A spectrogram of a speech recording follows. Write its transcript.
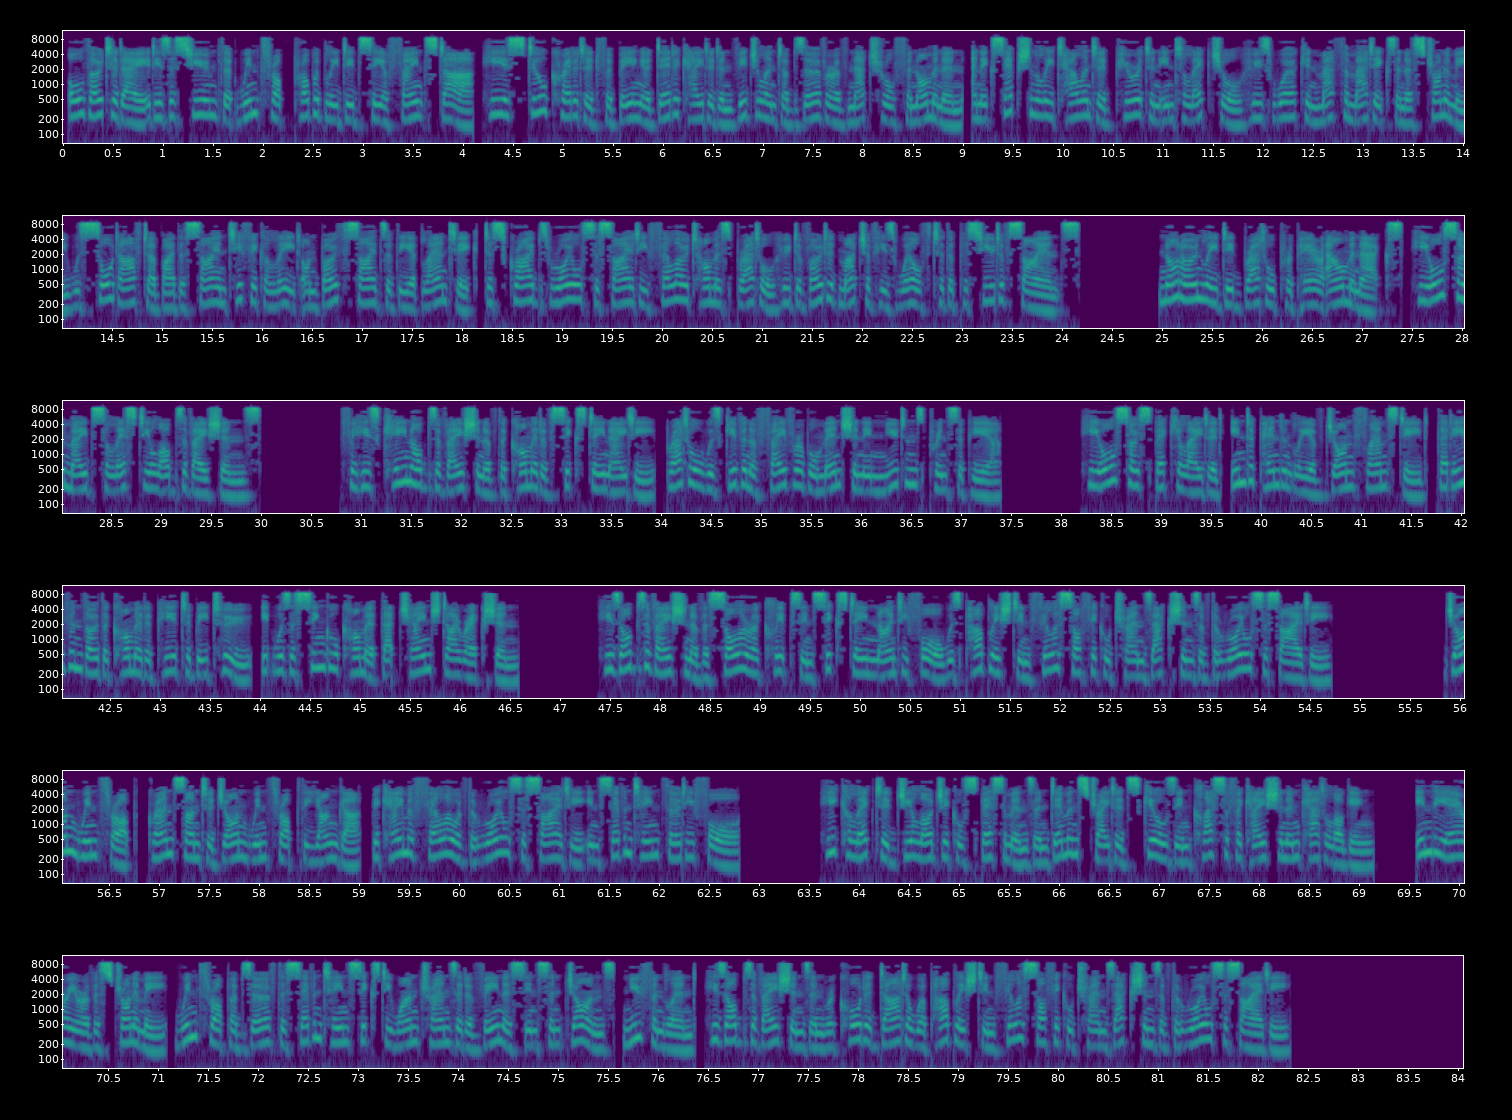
Although today it is assumed that Winthrop probably did see a faint star, he is still credited for being a dedicated and vigilant observer of natural phenomenon, an exceptionally talented Puritan intellectual whose work in mathematics and astronomy was sought after by the scientific elite on both sides of the Atlantic describes Royal Society fellow Thomas Brattle who devoted much of his wealth to the pursuit of science. Not only did Brattle prepare almanacs, he also made celestial observations. For his keen observation of the comet of 1680, Brattle was given a favorable mention in Newton's Principia. He also speculated, independently of John Flamsteed, that even though the comet appeared to be two, it was a single comet that changed direction. His observation of a solar eclipse in 1694 was published in Philosophical Transactions of the Royal Society. John Winthrop, grandson to John Winthrop the Younger, became a Fellow of the Royal Society in 1734. He collected geological specimens and demonstrated skills in classification and cataloguing. In the area of astronomy, Winthrop observed the 1761 transit of Venus in St. John's, Newfoundland. His observations and recorded data were published in Philosophical Transactions of the Royal Society.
